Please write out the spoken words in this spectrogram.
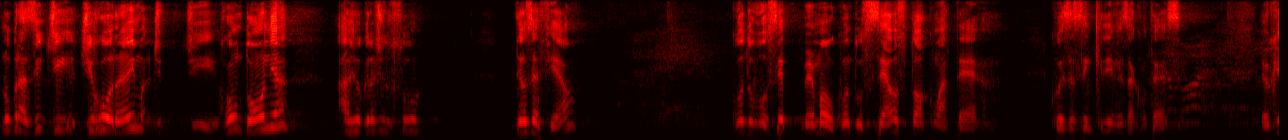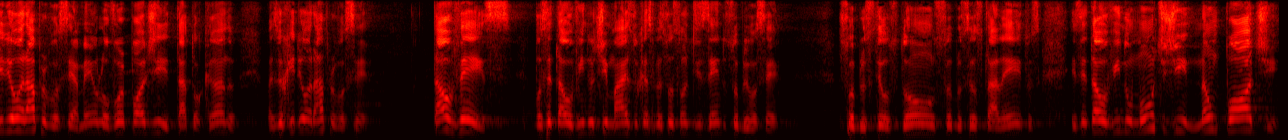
no Brasil, de, de Roraima, de, de Rondônia a Rio Grande do Sul. Deus é fiel? Quando você, meu irmão, quando os céus tocam a terra, coisas incríveis acontecem. Eu queria orar por você, amém? O louvor pode estar tocando, mas eu queria orar por você. Talvez você está ouvindo demais do que as pessoas estão dizendo sobre você sobre os teus dons, sobre os seus talentos, e você está ouvindo um monte de não pode,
